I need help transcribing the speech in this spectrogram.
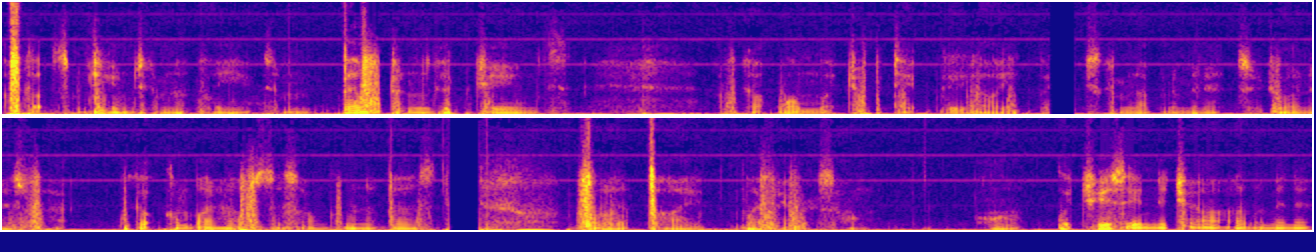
I've got some tunes coming up for you, some belting good tunes. I've got one which I particularly like, which is coming up in a minute. So join us for that. We've got Combine Harvester song coming up first, followed by my favourite song which is in the chart at the minute.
